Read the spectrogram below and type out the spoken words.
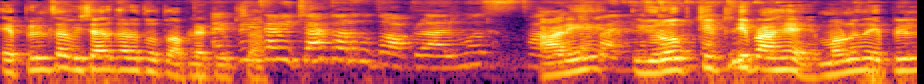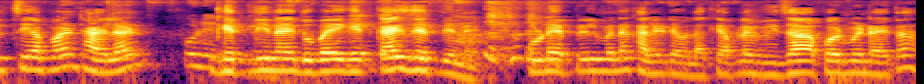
एप्रिलचा विचार करत होतो आपल्या ट्रिपचा एप्रिलचा विचार करत होतो आपला ऑलमोस्ट आणि युरोपची ट्रिप आहे म्हणून एप्रिलची आपण थायलंड पुढे. घेतली नाही दुबई घेत काहीच घेतली नाही. पुढे एप्रिल महिना खाली ठेवला की आपला विजा अपॉइंटमेंट आहे ना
